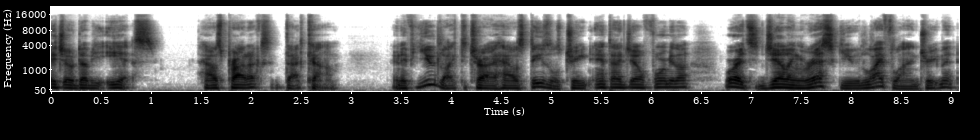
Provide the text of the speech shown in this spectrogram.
H O W E S, howesproducts.com. And if you'd like to try Howe's Diesel Treat Anti Gel Formula or its Gelling Rescue Lifeline Treatment,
